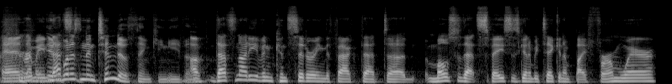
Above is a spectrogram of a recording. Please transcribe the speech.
And, I mean, what that's- is Nintendo thinking? Even Uh, that's not even considering the fact that uh, most of that space is going to be taken up by firmware,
